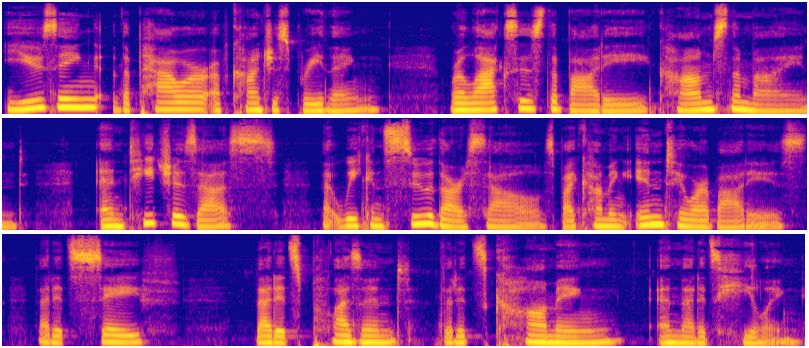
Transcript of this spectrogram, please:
Using the power of conscious breathing relaxes the body, calms the mind, and teaches us that we can soothe ourselves by coming into our bodies, that it's safe, that it's pleasant, that it's calming, and that it's healing.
